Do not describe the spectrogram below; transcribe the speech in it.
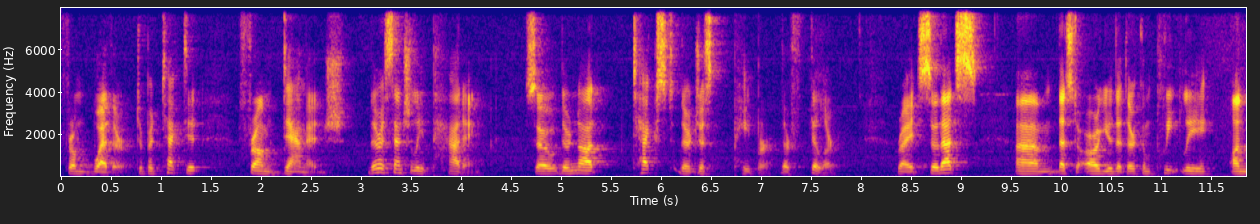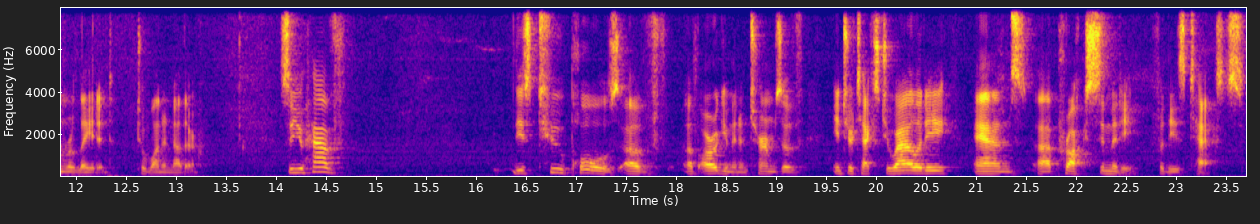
from weather, to protect it from damage. They're essentially padding. So they're not text, they're just paper, they're filler, right? So that's, um, that's to argue that they're completely unrelated to one another. So you have these two poles of, of argument in terms of intertextuality and uh, proximity for these texts.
